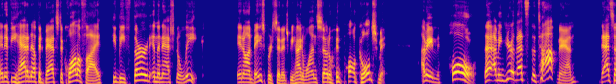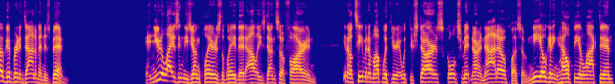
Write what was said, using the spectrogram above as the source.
And if he had enough at bats to qualify, he'd be third in the National League in on base percentage behind Juan Soto and Paul Goldschmidt. I mean, oh, that I mean, you're that's the top, man. That's how good Brendan Donovan has been. And utilizing these young players the way that Oli's done so far, and you know, teaming them up with your with your stars, Goldschmidt and Arenado, plus O'Neill getting healthy and locked in.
